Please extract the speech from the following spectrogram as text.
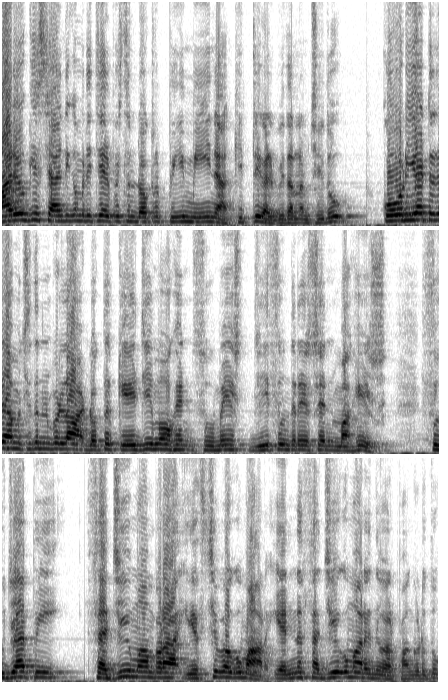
ആരോഗ്യ standing committee chairperson doctor P Meena കിറ്റുകൾ വിതരണം ചെയ്തു. Kodiyattu Ramachandran Pillai doctor K G Mohan Sumesh G Sundaresan Mahesh Suja P Sajeev Mampra S Sivakumar N S Sajeevakumar എന്നിവർ പങ്കെടുത്തു.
